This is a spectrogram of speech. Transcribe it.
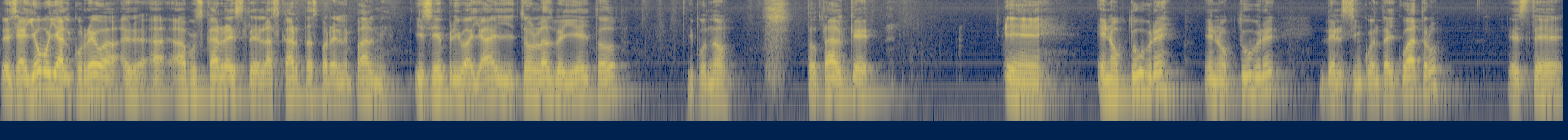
decía, yo voy al correo a, buscar este, las cartas para el empalme. Y siempre iba allá y todas las veía y todo. Y pues no. Total que eh, en octubre, en octubre del 54, este,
